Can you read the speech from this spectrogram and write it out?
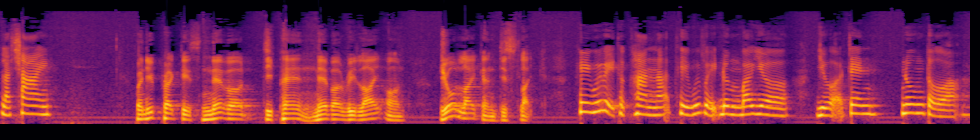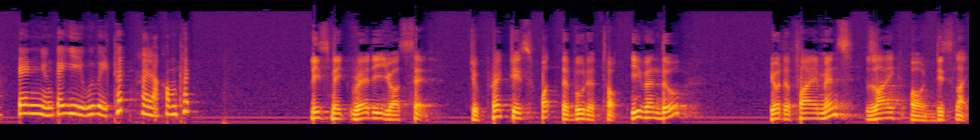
là sai When you practice, never depend, never rely on your like and dislike. khi quý vị thực hành á, thì quý vị đừng bao giờ dựa trên nương tựa trên những cái gì quý vị thích hay là không thích Please make ready yourself to practice what the Buddha taught, even though your defilements like or dislike.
